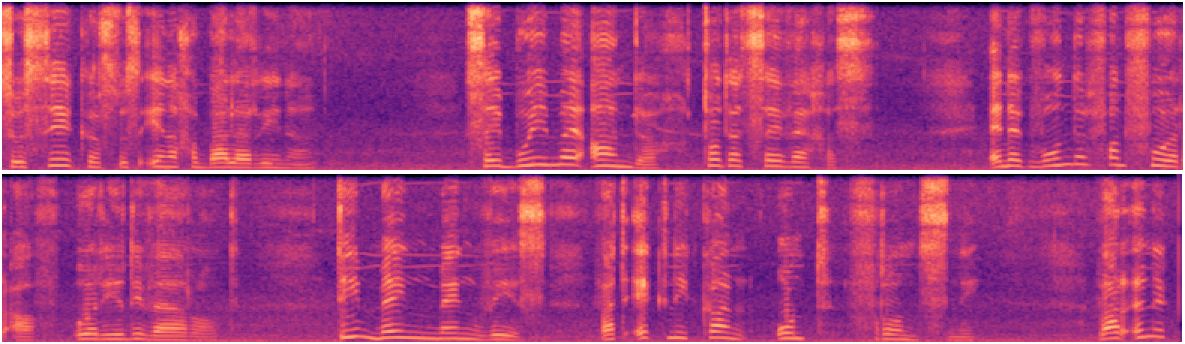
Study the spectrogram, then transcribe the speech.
so seker soos enige ballerina. Sy boei my aandag totdat sy weg is. En ek wonder van vooraf oor hierdie wereld. Die meng meng wees wat ek nie kan ontfrons nie waarin ek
